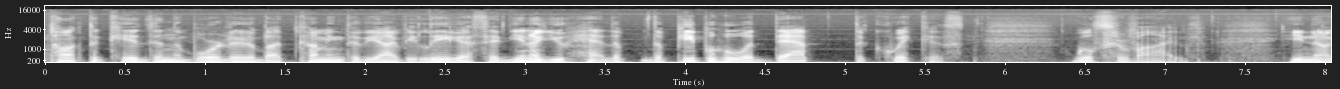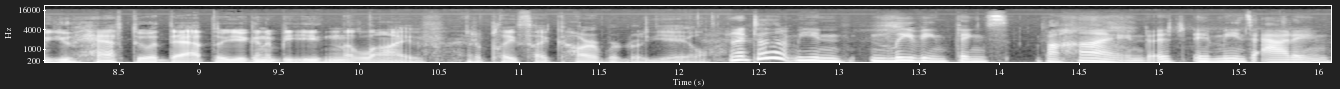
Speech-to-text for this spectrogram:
talk to kids in the border about coming to the Ivy League. I said, you know, you ha- the the people who adapt the quickest will survive. You know, you have to adapt, or you're going to be eaten alive at a place like Harvard or Yale. And it doesn't mean leaving things behind. It it means adding.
